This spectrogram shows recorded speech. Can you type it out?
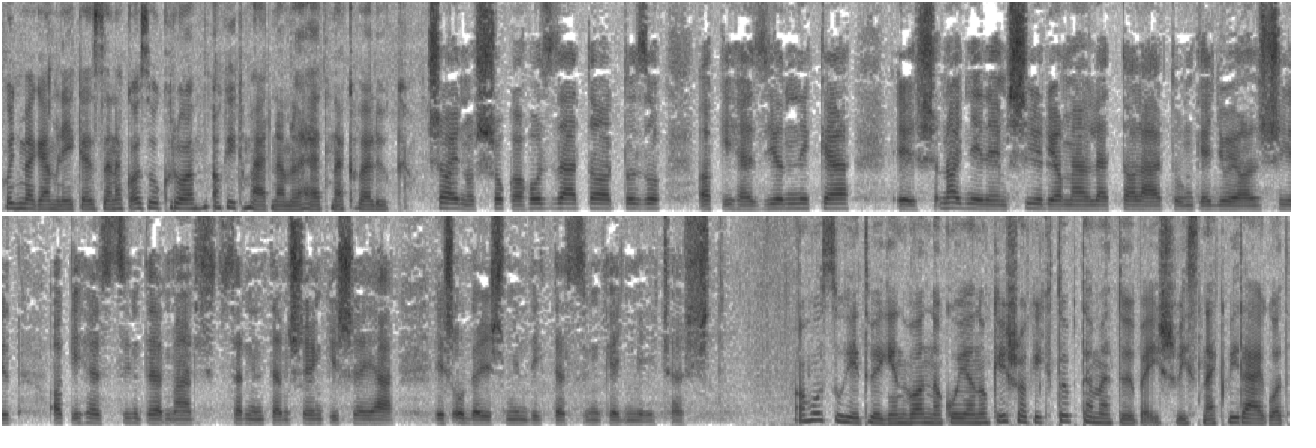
hogy megemlékezzenek azokról, akik már nem lehetnek velük. Sajnos sok a hozzátartozó, akihez jönni kell, és nagynéném sírja mellett találtunk egy olyan sírt, akihez szinte már szerintem senki se jár, és oda is mindig teszünk egy mécsest. A hosszú hétvégén vannak olyanok is, akik több temetőbe is visznek virágot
